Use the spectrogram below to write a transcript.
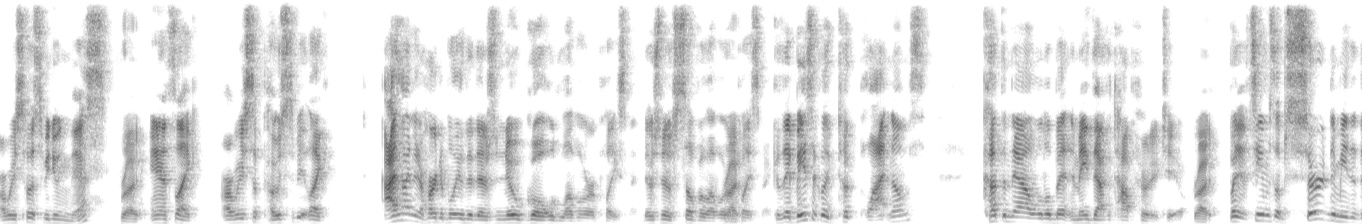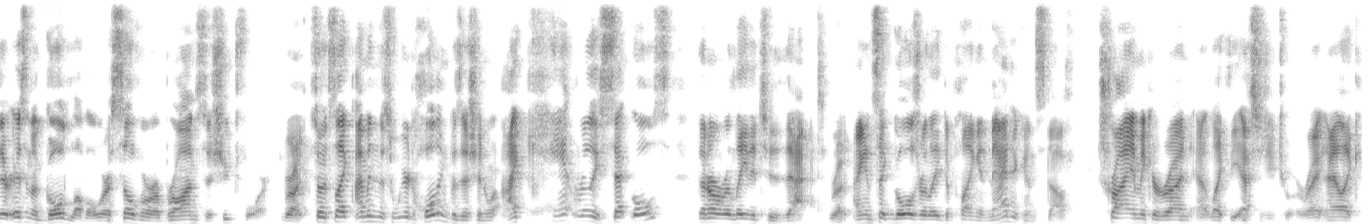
are we supposed to be doing this? Right. And it's like, are we supposed to be like? I find it hard to believe that there's no gold level replacement. There's no silver level Right. replacement because they basically took platinums, cut them down a little bit, and made that the top 32. Right. But it seems absurd to me that there isn't a gold level or a silver or a bronze to shoot for. Right. So it's like I'm in this weird holding position where I can't really set goals that are related to that. Right. I can set goals related to playing in Magic and stuff. Try and make a run at like the SCG tour, right? And I like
